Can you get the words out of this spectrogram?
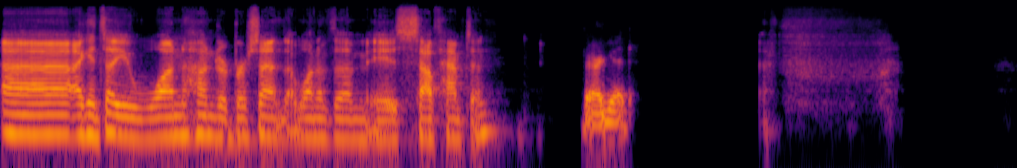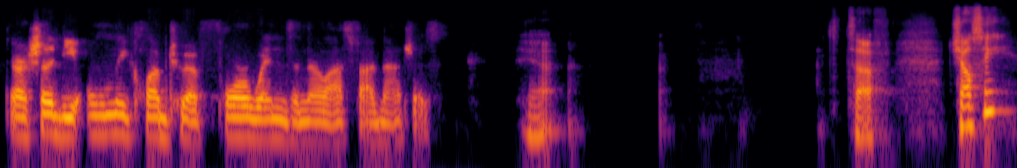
Uh, I can tell you 100% that one of them is Southampton. Very good. They're actually the only club to have four wins in their last five matches. Yeah. It's tough. Chelsea?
